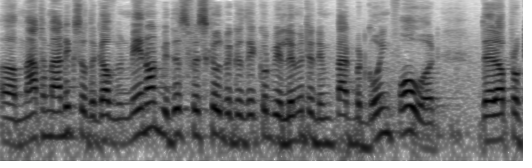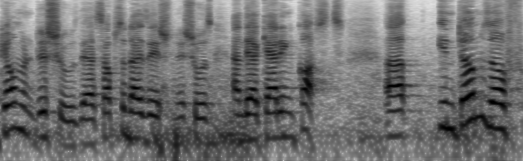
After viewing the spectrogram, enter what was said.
uh, mathematics of the government. May not be this fiscal because there could be a limited impact, but going forward, there are procurement issues, there are subsidization issues, and they are carrying costs. Uh, in terms of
